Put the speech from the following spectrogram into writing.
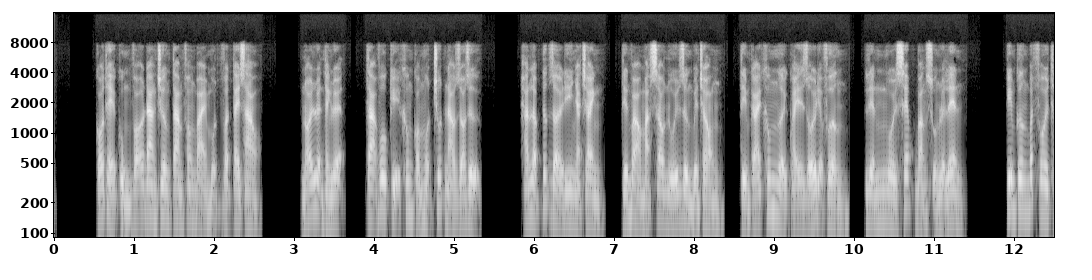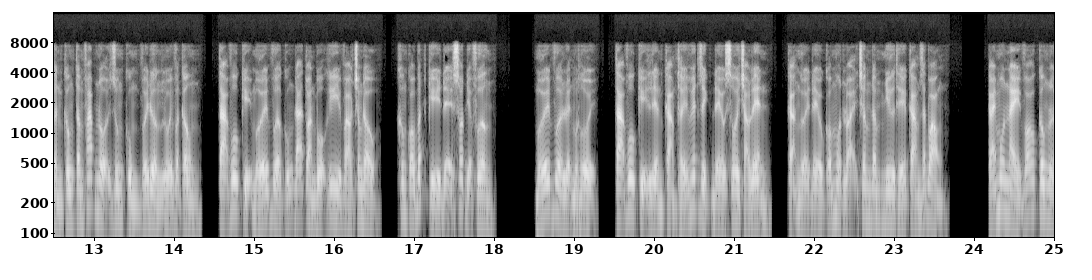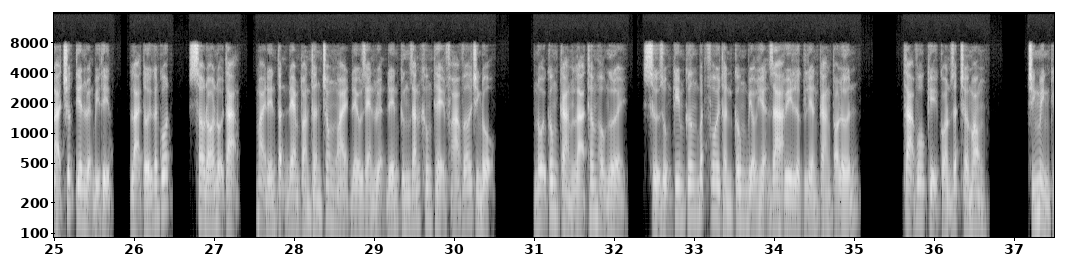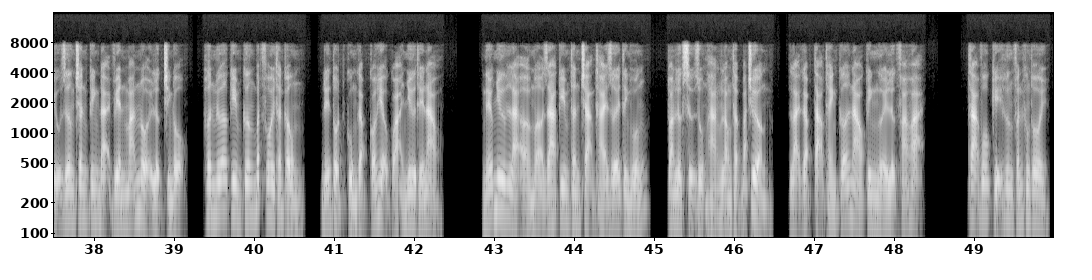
Có thể cùng võ đang trương tam phong bài một vật tay sao? Nói luyện thành luyện, tạ vô kỵ không có một chút nào do dự. Hắn lập tức rời đi nhà tranh, tiến vào mặt sau núi rừng bên trong, tìm cái không người quấy dối địa phương, liền ngồi xếp bằng xuống luyện lên. Kim cương bất phôi thần công tâm pháp nội dung cùng với đường lối vật công, tạ vô kỵ mới vừa cũng đã toàn bộ ghi vào trong đầu, không có bất kỳ để sót địa phương. Mới vừa luyện một hồi tạ vô kỵ liền cảm thấy huyết dịch đều sôi trào lên, cả người đều có một loại châm đâm như thế cảm giác bỏng. Cái môn này võ công là trước tiên luyện bị thịt, lại tới gân cốt, sau đó nội tạng, mãi đến tận đem toàn thân trong ngoài đều rèn luyện đến cứng rắn không thể phá vỡ trình độ. Nội công càng là thâm hậu người, sử dụng kim cương bất phôi thần công biểu hiện ra uy lực liền càng to lớn. Tạ vô kỵ còn rất chờ mong. Chính mình cựu dương chân kinh đại viên mãn nội lực trình độ, hơn nữa kim cương bất phôi thần công, đến tột cùng gặp có hiệu quả như thế nào? Nếu như là ở mở ra kim thân trạng thái dưới tình huống, toàn lực sử dụng hàng long thập bắt trưởng, lại gặp tạo thành cỡ nào kinh người lực phá hoại? Tạ vô kỵ hưng phấn không thôi.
